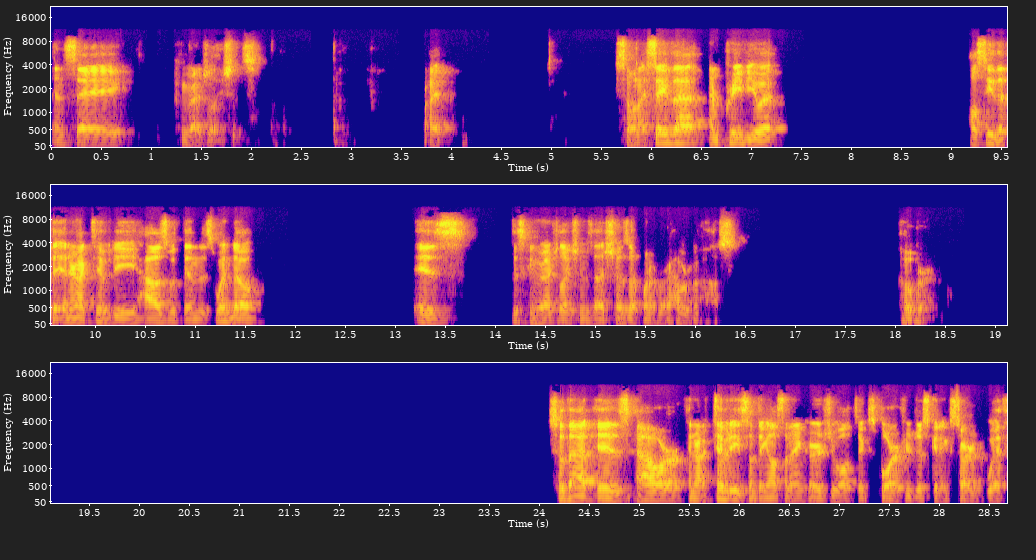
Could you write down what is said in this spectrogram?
and say, congratulations. right? So when I save that and preview it, I'll see that the interactivity housed within this window is this congratulations that shows up whenever I hover my mouse over. So that is our interactivity, something else that I encourage you all to explore if you're just getting started with,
